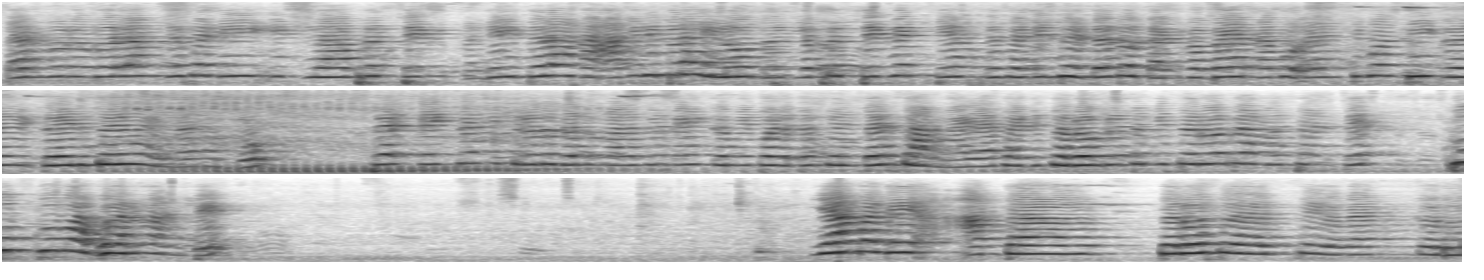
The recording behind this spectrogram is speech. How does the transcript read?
त्याचबरोबर आमच्यासाठी इथला प्रत्येक म्हणजे इथे राहणार आम्ही तिथे राहिलो होतो इथला प्रत्येक व्यक्ती आमच्यासाठी झटत होता की बाबा यांना यांची कोणती गैरसोय व्हायला नको प्रत्येक जण विचारत होता तुम्हाला जर काही कमी पडत असेल तर सांगा यासाठी सर्वप्रथम मी सर्व ग्रामस्थांचे खूप खूप आभार मानते यामध्ये आमच्या सर्व स्वयंसेवकांकडून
